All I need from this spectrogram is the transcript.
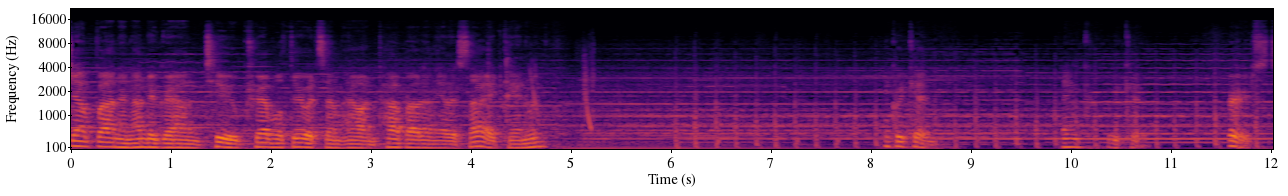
jump on an underground tube, travel through it somehow, and pop out on the other side, can we? I think we could. I think we could. First.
